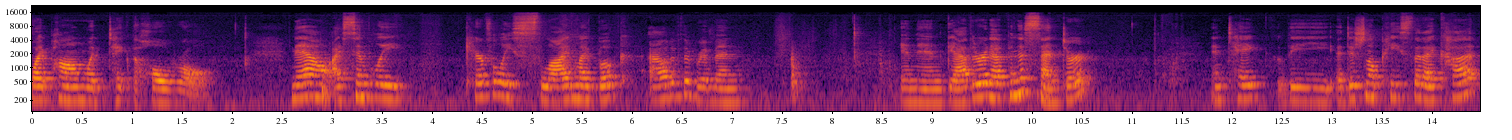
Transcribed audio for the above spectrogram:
white pom would take the whole roll. Now I simply carefully slide my book out of the ribbon and then gather it up in the center and take the additional piece that I cut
